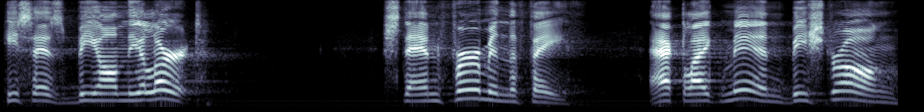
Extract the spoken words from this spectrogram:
he says, Be on the alert, stand firm in the faith, act like men, be strong.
